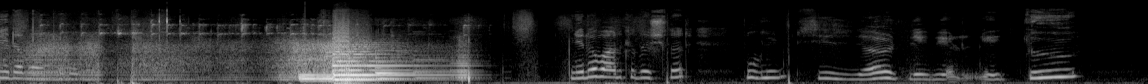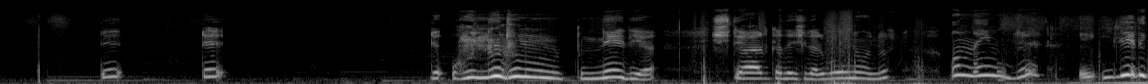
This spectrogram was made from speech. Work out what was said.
Merhaba arkadaşlar. Merhaba arkadaşlar. Bugün sizlerle birlikte de de de oynadım unuttum. Neydi ya? İşte arkadaşlar bu oyunu oynuyoruz. Onunla e, ileri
